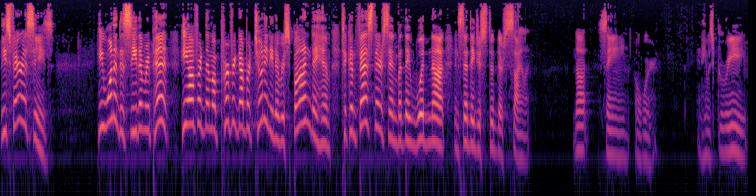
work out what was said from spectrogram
these Pharisees. He wanted to see them repent. He offered them a perfect opportunity to respond to him, to confess their sin, but they would not. Instead, they just stood there silent, not saying a word. And he was grieved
